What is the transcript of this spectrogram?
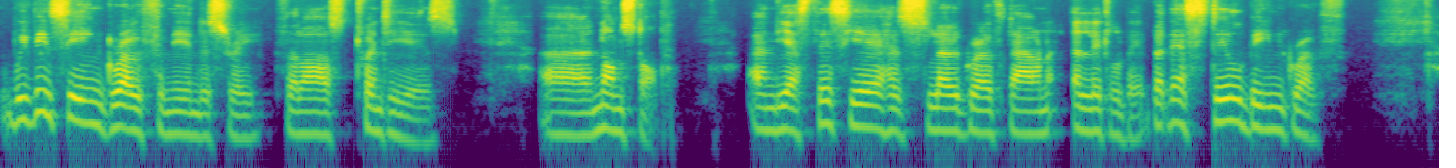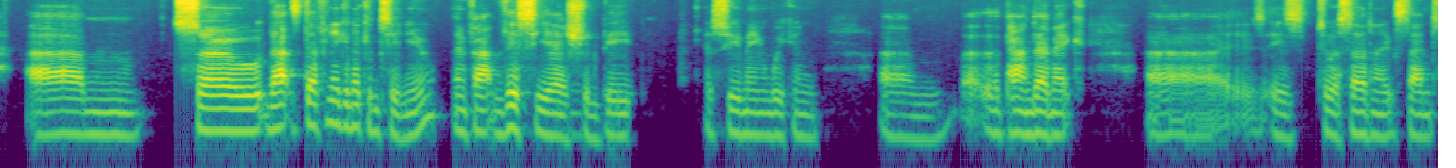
we've been seeing growth in the industry for the last 20 years, uh, nonstop. And yes, this year has slowed growth down a little bit, but there's still been growth. Um, so that's definitely going to continue. In fact, this year should be, assuming we can, um, uh, the pandemic uh, is, is, to a certain extent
